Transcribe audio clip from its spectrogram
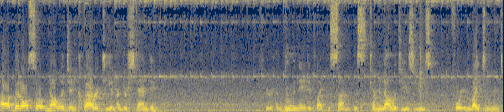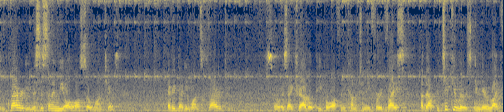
uh, but also knowledge and clarity and understanding. You're illuminated like the sun, this terminology is used for enlightenment and clarity. And this is something we all also want, yes? Everybody wants clarity. So as I travel, people often come to me for advice about particulars in their life.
